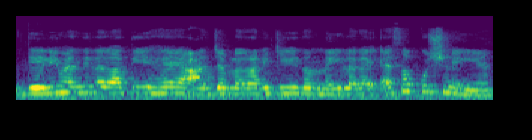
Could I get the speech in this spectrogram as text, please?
डेली मेहंदी लगाती है, आज जब लगानी चाहिए तब नहीं लगाई, ऐसा कुछ नहीं है,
